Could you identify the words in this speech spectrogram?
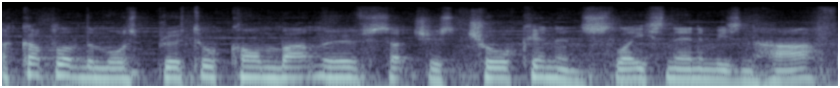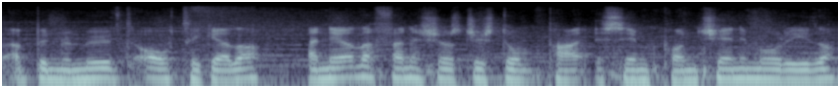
A couple of the most brutal combat moves such as choking and slicing enemies in half have been removed altogether and the other finishers just don't pack the same punch anymore either.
